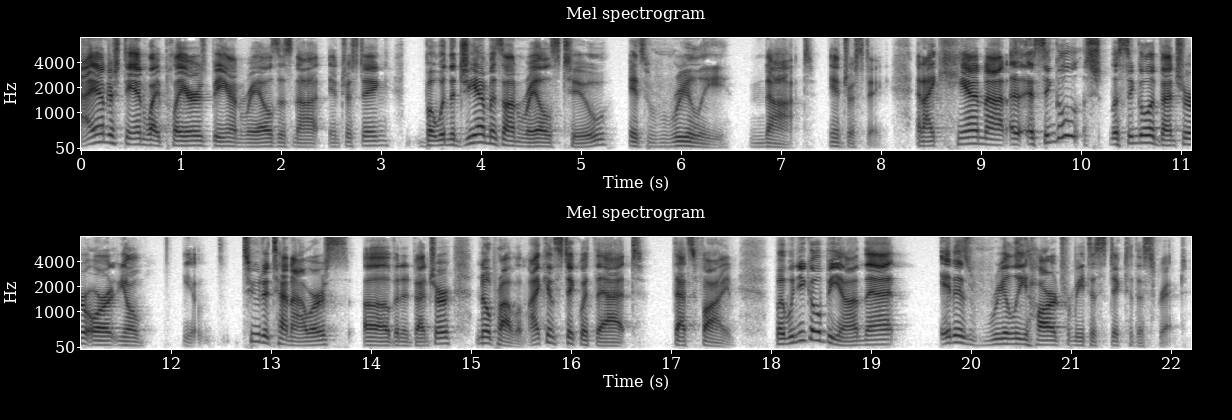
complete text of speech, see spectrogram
I understand why players being on rails is not interesting, but when the GM is on rails too, it's really not interesting. And I cannot a, a single a single adventure or you know you know two to 10 hours of an adventure, no problem. I can stick with that. That's fine. But when you go beyond that, it is really hard for me to stick to the script.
